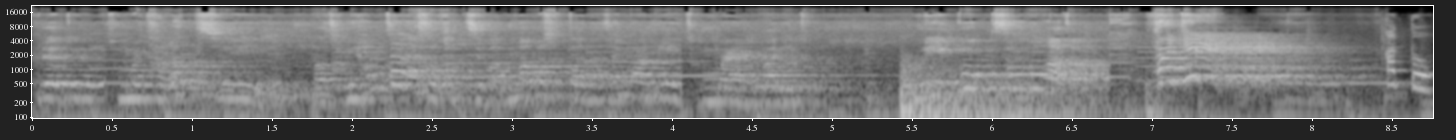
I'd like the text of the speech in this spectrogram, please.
그래도 정말 다 같이 나중에 현장에서 같이 만나고 싶다는 생각이 정말 많이 들어요. 꼭 성공하자. 파이팅!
